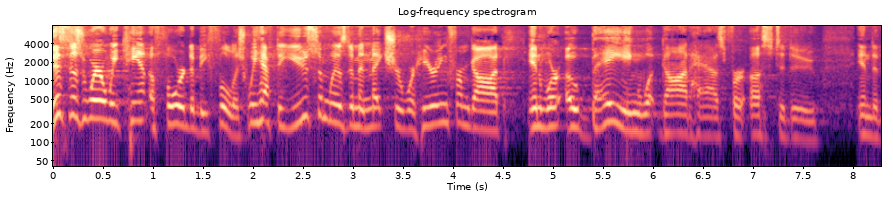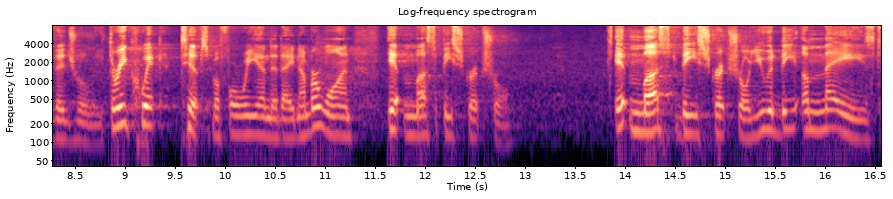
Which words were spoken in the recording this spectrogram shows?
This is where we can't afford to be foolish. We have to use some wisdom and make sure we're hearing from God and we're obeying what God has for us to do individually. Three quick tips before we end today. Number one, it must be scriptural. It must be scriptural. You would be amazed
